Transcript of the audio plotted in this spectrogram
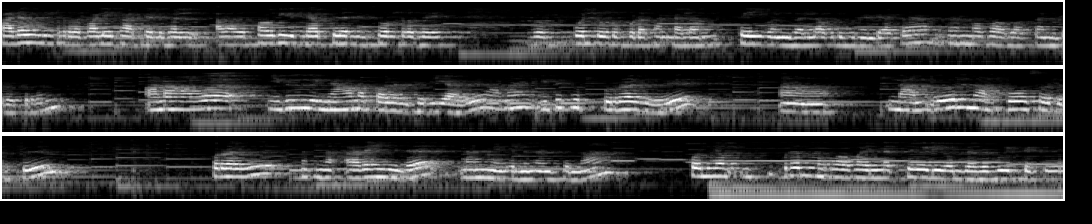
கடவுள்ற வழிகாட்டல்கள் அதாவது பௌரியத்தில் அப்படி தான் சொல்கிறது பொல்லோடு கூட கண்டலம் தெய்வங்கள் அப்படி இப்படின்றத பிரம்ம பாபா கண்டிருக்கிறேன் ஆனால் அவ இது ஞானப்பதன் தெரியாது. ஆனால் இதுக்கு பிறகு நான் ஏழு நாள் கோர்ஸ் எடுத்து பிறகு நான் அடைந்த நன்மைகள் என்னன்னு சொன்னால் கொஞ்சம் பிரம்ம பாபா என்னை தேடி வந்தது வீட்டுக்கு.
